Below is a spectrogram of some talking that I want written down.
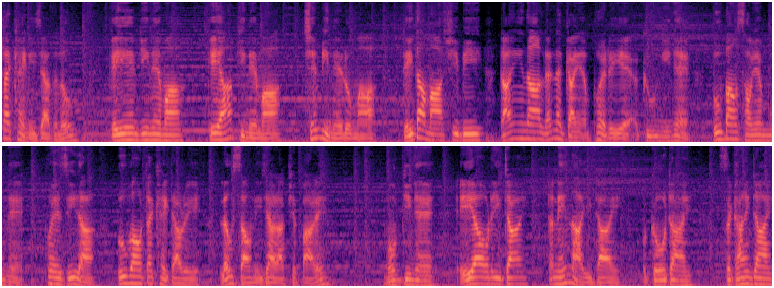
တိုက်ခိုက်နေကြသလိုကရင်ပြည်နယ်မှာကယားပြည်နယ်မှာချင်းပြည်နယ်တို့မှာဒေသမှာရှိပြီးတိုင်းရင်းသားလက်နက်ကိုင်အဖွဲ့တွေရဲ့အကူအညီနဲ့ပူးပေါင်းဆောင်ရွက်မှုနဲ့ဖွဲ့စည်းတာ ပူးပေါင်းတိုက်ခိုက်တာတွေလှုပ်ဆောင်နေကြတာဖြစ်ပါတယ်။မွန်ပြည်နယ်အေရဝတီတိုင်းတနင်္သာရီတိုင်းပဲခူးတိုင်းစကိုင်းတိုင်း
